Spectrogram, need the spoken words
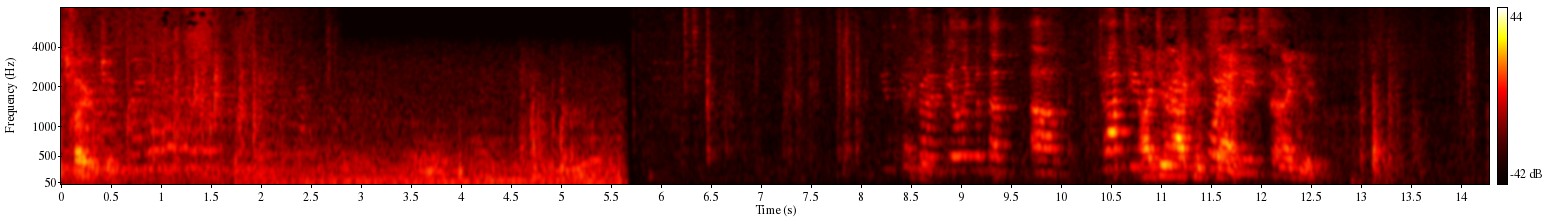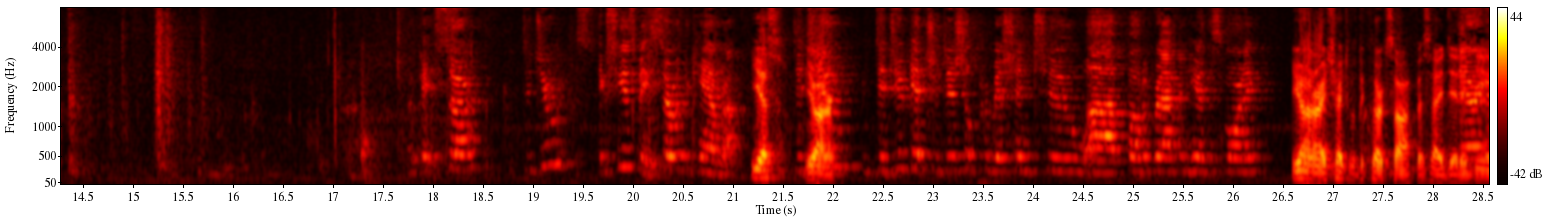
He's fired too. Excuse me, sir, I'm dealing with a, uh, talk to your I do not attorney before you consent. leave, sir. Thank you. Okay, sir, did you, excuse me, sir with the camera. Yes, Did Your you, Honor. Did you get judicial permission to uh, photograph in here this morning? Your Honor, I checked with the clerk's office. I did There indeed.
